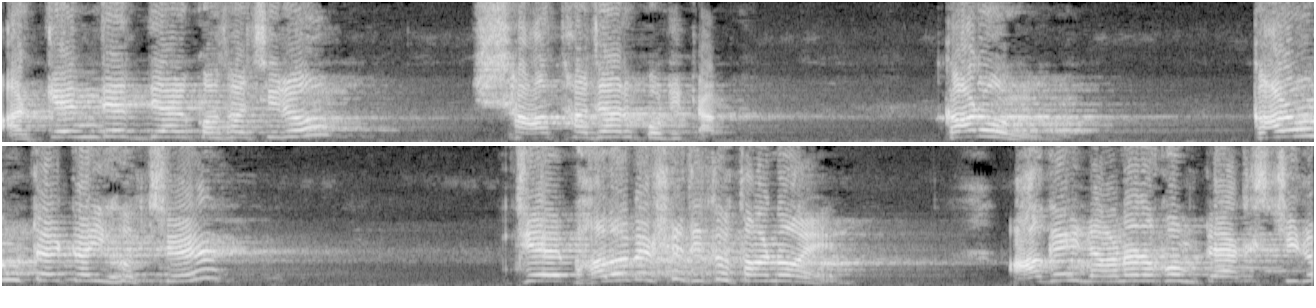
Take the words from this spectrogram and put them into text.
আর কেন্দ্রের দেওয়ার কথা ছিল সাত হাজার কোটি টাকা। কারণ, কারণটা এটাই হচ্ছে যে ভালোবেসে দিত তা নয়। আগে নানা রকম ট্যাক্স ছিল,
